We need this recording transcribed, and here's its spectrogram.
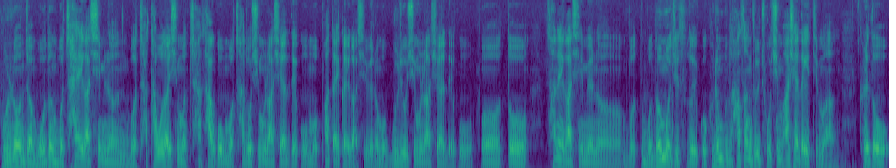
물론 저 모든 뭐 차에 가시면은 뭐 차 타고 다니시면 차 사고 뭐차 조심을 하셔야 되고 뭐 바닷가에 가시면은 뭐 물 조심을 하셔야 되고 어또 산에 가시면은 뭐 또 뭐 넘어질 수도 있고 그런 분들 항상 늘 조심하셔야 되겠지만 그래도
